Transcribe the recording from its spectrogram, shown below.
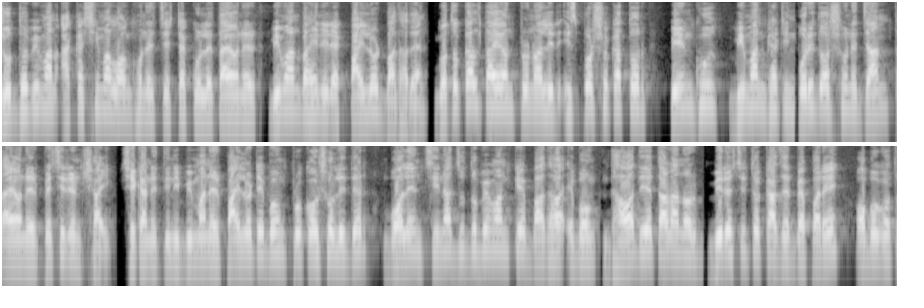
যুদ্ধ বিমান আকাশসীমা লঙ্ঘনের চেষ্টা করলে তাইওয়ানের বিমান বাহিনীর এক পাইলট বাধা দেন। গতকাল তাইওয়ান প্রণালীর স্পর্শকাতর পেংঘু বিমান ঘাঁটি পরিদর্শনে যান তাইওয়ানের প্রেসিডেন্ট শাই। সেখানে তিনি বিমানের পাইলট এবং প্রকৌশলীদের বলেন, চীনা যুদ্ধ বিমানকে বাধা এবং ধাওয়া দিয়ে তাড়ানোর বিরচিত কাজের ব্যাপারে অবগত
